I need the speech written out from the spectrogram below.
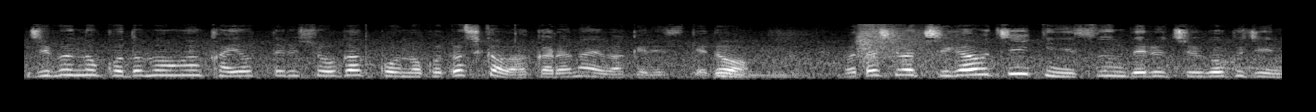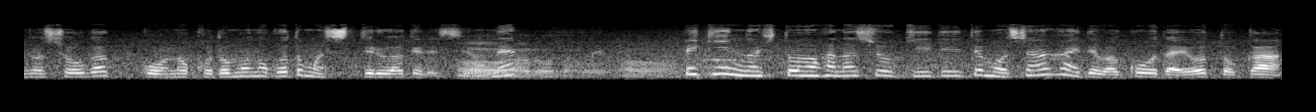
自分の子供が通ってる小学校のことしかわからないわけですけど、私は違う地域に住んでる中国人の小学校の子供のことも知ってるわけですよね北京の人の話を聞いていても上海ではこうだよとか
